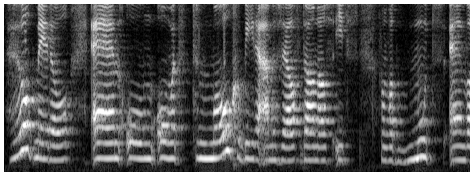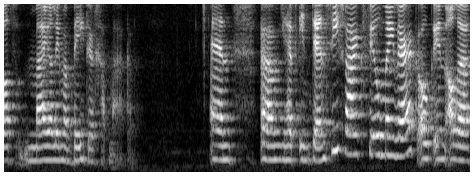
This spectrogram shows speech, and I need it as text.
hulpmiddel en om, om het te mogen bieden aan mezelf dan als iets van wat moet en wat mij alleen maar beter gaat maken. En um, je hebt intenties waar ik veel mee werk. Ook in alle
